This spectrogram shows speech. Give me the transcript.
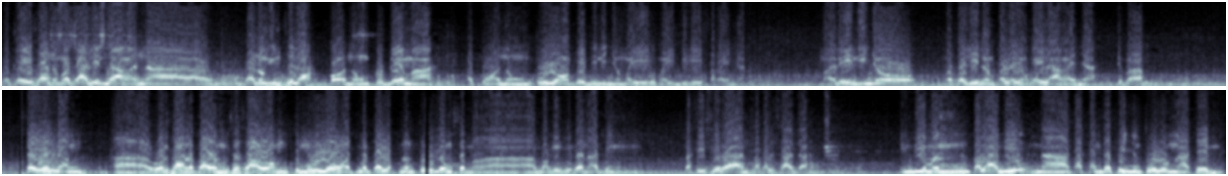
huwag kayo sana mag-alinlangan na tanungin sila kung anong problema at kung anong tulong ang pwede ninyo may, maibigay sa kanya. Malay ninyo, madali lang pala yung kailangan niya, di ba? So yun lang, ah, huwag sana tayo magsasawang tumulong at magkalok ng tulong sa mga makikita nating nasisiraan sa kalsada. Hindi man palagi na tatanggapin yung tulong natin,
